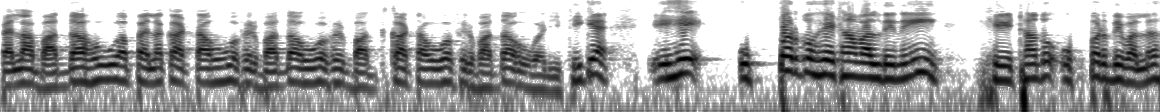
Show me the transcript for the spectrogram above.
ਪਹਿਲਾਂ ਵਾਧਾ ਹੋਊਗਾ, ਪਹਿਲਾਂ ਘਾਟਾ ਹੋਊਗਾ, ਫਿਰ ਵਾਧਾ ਹੋਊਗਾ, ਫਿਰ ਵੱਧ ਘਾਟਾ ਹੋਊਗਾ, ਫਿਰ ਵਾਧਾ ਹੋਊਗਾ ਜੀ। ਠੀਕ ਹੈ? ਇਹ ਉੱਪਰ ਤੋਂ ਹੇਠਾਂ ਵੱਲ ਦੇ ਨਹੀਂ, ਹੇਠਾਂ ਤੋਂ ਉੱਪਰ ਦੇ ਵੱਲ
